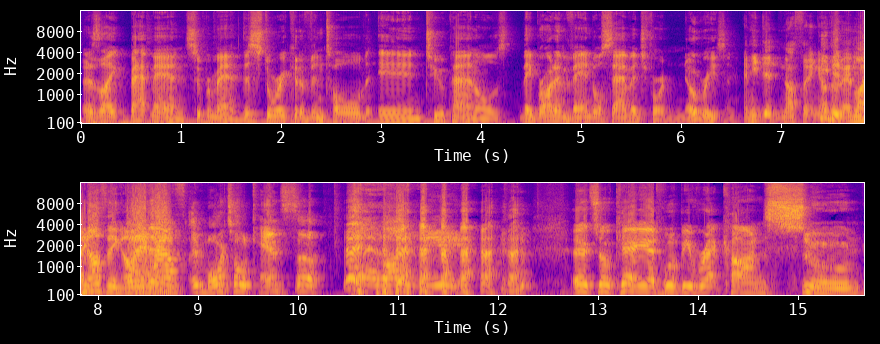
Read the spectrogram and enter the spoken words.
It's like Batman, Superman. This story could have been told in two panels. They brought in Vandal Savage for no reason. And he did nothing other did than, like, nothing other I than- have immortal cancer. Oh, why me? It's okay. It will be retconned soon.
